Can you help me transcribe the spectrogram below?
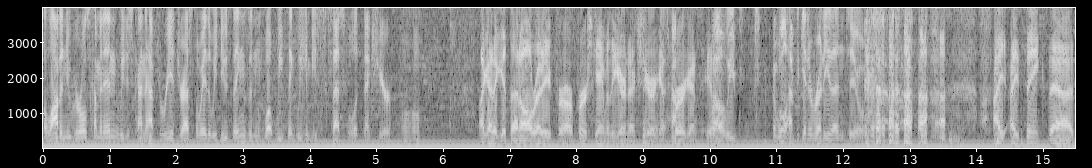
a lot of new girls coming in, we just kind of have to readdress the way that we do things and what we think we can be successful with next year. Mm-hmm. I got to get that all ready for our first game of the year next year against Bergan. You well, know. we we'll have to get it ready then too. I, I think that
